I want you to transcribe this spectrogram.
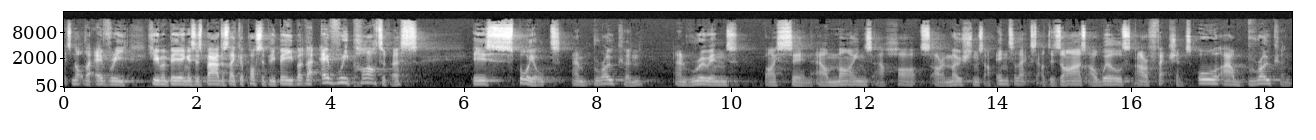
It's not that every human being is as bad as they could possibly be, but that every part of us is spoilt and broken and ruined by sin. Our minds, our hearts, our emotions, our intellects, our desires, our wills, our affections, all are broken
